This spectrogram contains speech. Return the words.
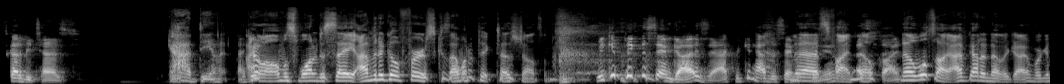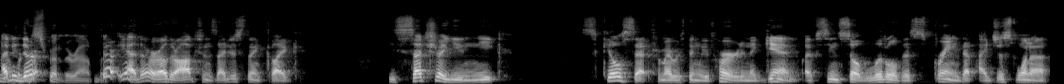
It's got to be Tez. God damn it! I, I almost wanted to say I'm going to go first because I want to pick Tez Johnson. we can pick the same guy, Zach. We can have the same. That's fine. That's no, fine. No, we'll talk. I've got another guy. We're going to spread it around. There, yeah, there are other options. I just think like he's such a unique skill set from everything we've heard. And again, I've seen so little this spring that I just want to,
